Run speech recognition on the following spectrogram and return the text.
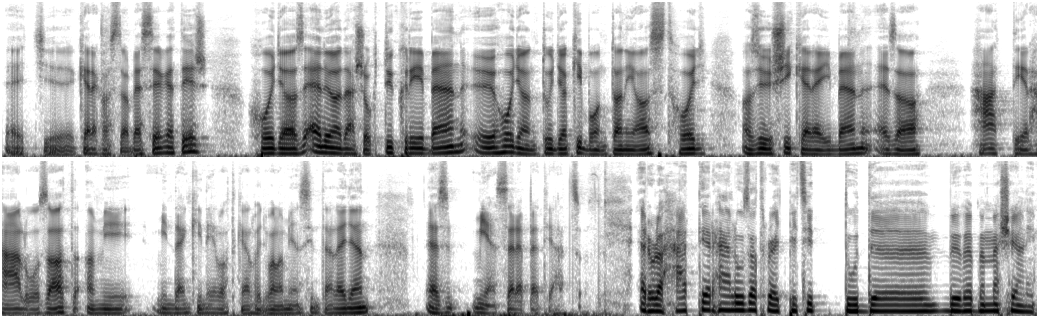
egy kerekasztal beszélgetés, hogy az előadások tükrében ő hogyan tudja kibontani azt, hogy az ő sikereiben ez a háttérhálózat, ami mindenkinél ott kell, hogy valamilyen szinten legyen, ez milyen szerepet játszott. Erről a háttérhálózatról egy picit tud bővebben mesélni?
